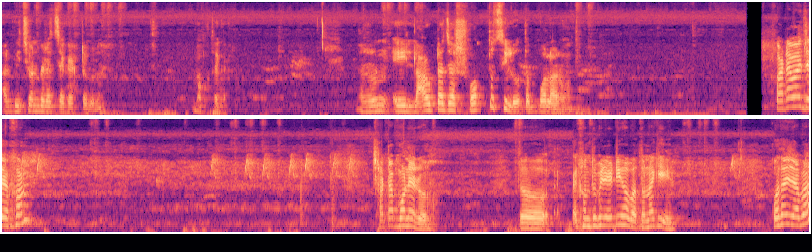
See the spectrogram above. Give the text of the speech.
আর বিছন বেরোচ্ছে এক একটা করে। মুখ থেকে। কারণ এই লাউটা যা শক্ত ছিল তা বলার মতো। কটা বাজে এখন? ছটা পনেরো। তো এখন তুমি রেডি হবা তো নাকি? কোথায় যাবা?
